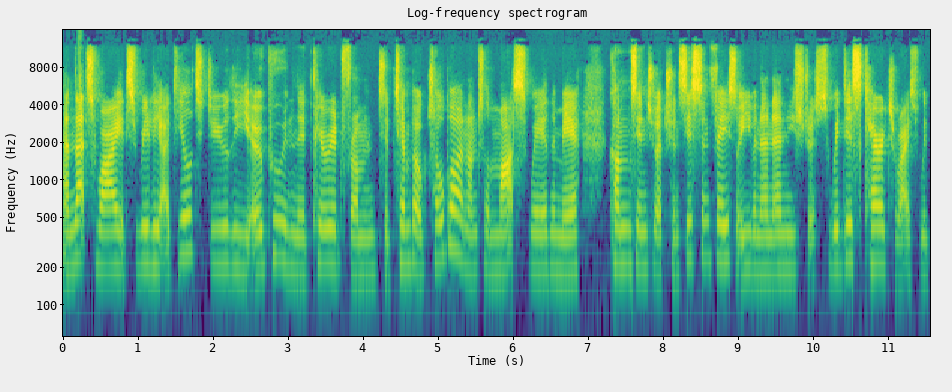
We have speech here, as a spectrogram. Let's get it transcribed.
And that's why it's really ideal to do the OPU in the period from September, October and until March, where the mare comes into a transition phase or even an anestrus, with this characterized with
